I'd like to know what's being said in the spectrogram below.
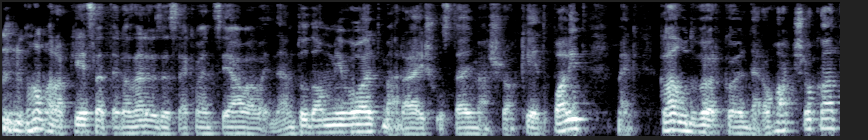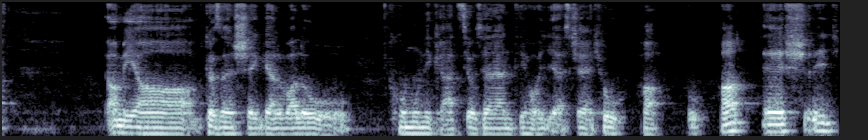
hamarabb kész lettek az előző szekvenciával, vagy nem tudom mi volt, már rá is húzta egymásra a két palit, meg cloudwork de rohadt sokat, ami a közönséggel való kommunikációt jelenti, hogy ez csak egy hú, ha, hú, ha, és így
